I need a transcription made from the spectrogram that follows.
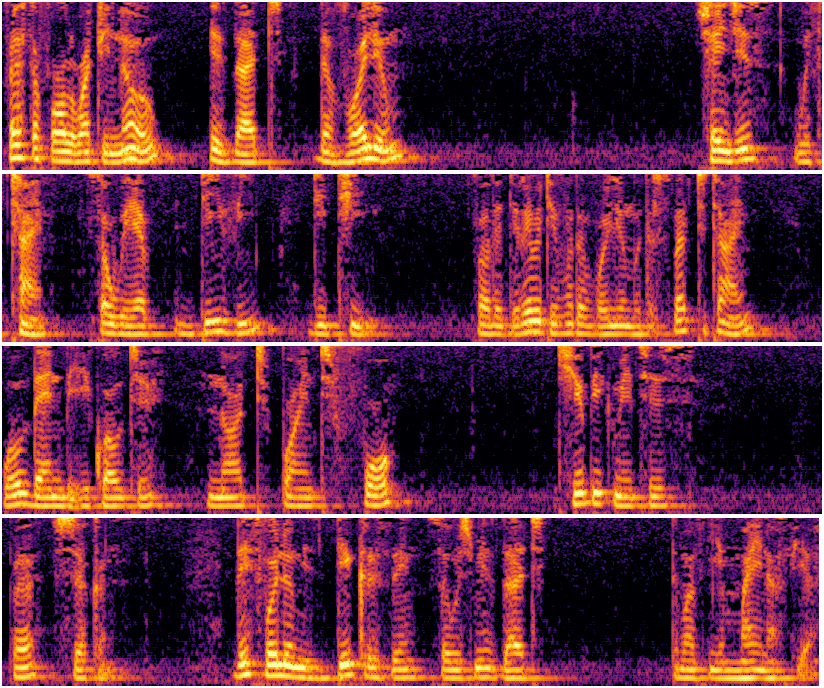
First of all, what we know is that the volume changes with time. So we have dv dt. So the derivative of the volume with respect to time will then be equal to 0.4 cubic meters per second. This volume is decreasing, so which means that there must be a minus here.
